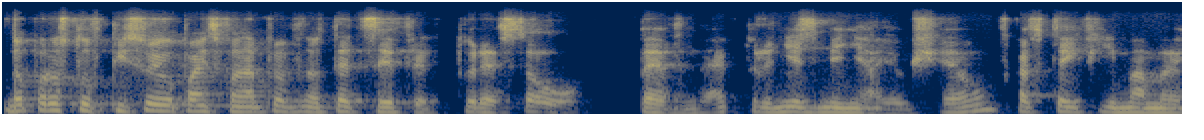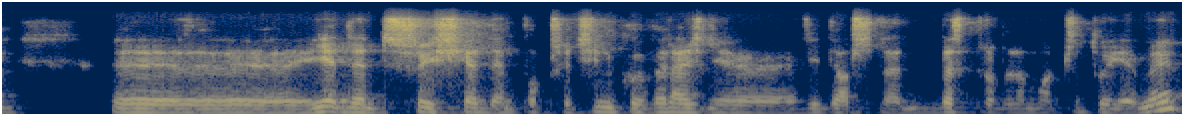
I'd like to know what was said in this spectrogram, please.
No po prostu wpisują Państwo na pewno te cyfry, które są pewne, które nie zmieniają się. W tej chwili mamy 1, 3, 7 po przecinku wyraźnie widoczne, bez problemu odczytujemy.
